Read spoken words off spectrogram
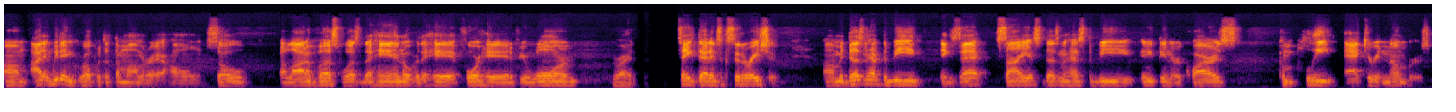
um, I didn't. We didn't grow up with a thermometer at home, so a lot of us was the hand over the head, forehead. If you're warm, right. Take that into consideration. Um, it doesn't have to be exact science. Doesn't has to be anything that requires complete accurate numbers.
